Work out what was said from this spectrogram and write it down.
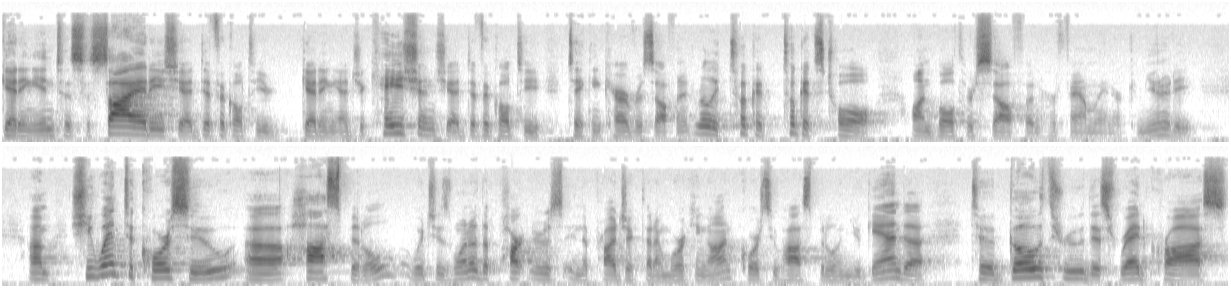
getting into society, she had difficulty getting education, she had difficulty taking care of herself, and it really took, it, took its toll on both herself and her family and her community. Um, she went to CoRSU uh, Hospital, which is one of the partners in the project that I'm working on, CoRSU Hospital in Uganda, to go through this Red Cross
